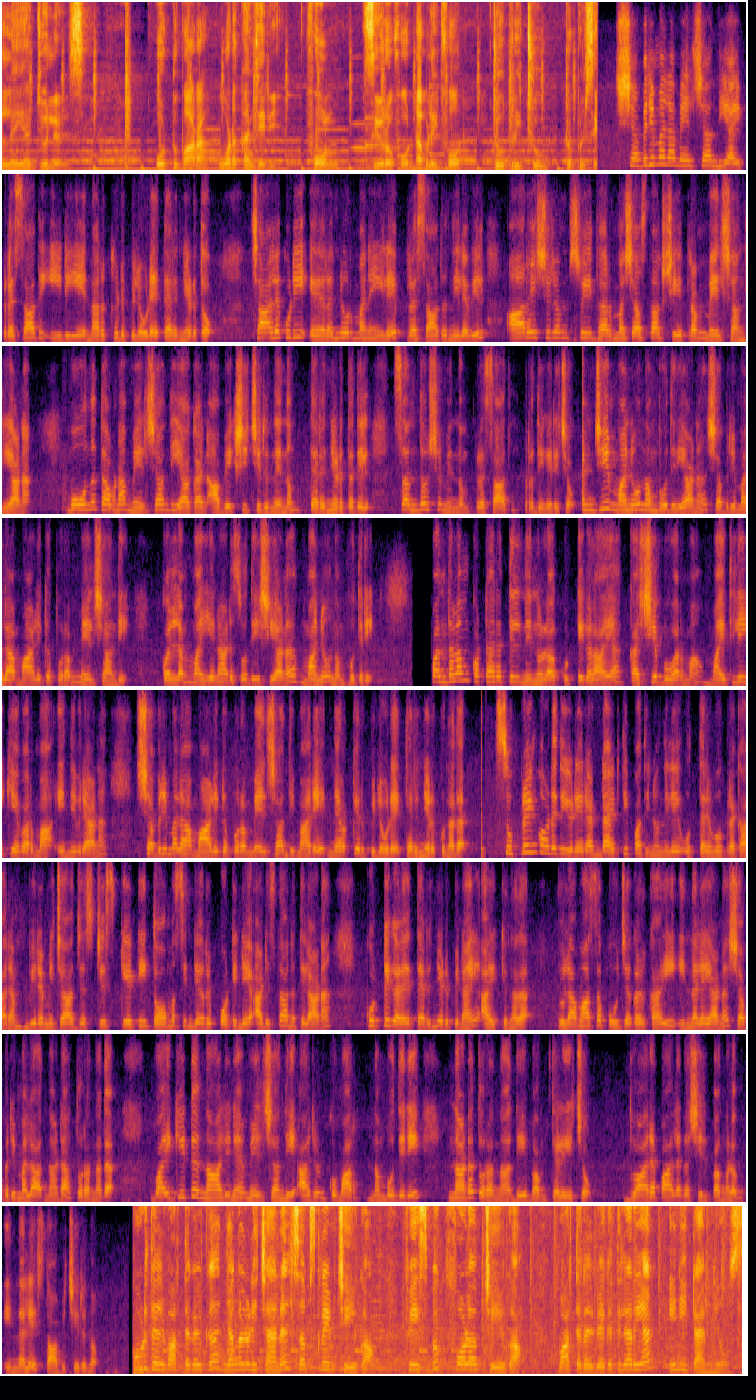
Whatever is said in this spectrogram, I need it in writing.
Mallayya jewellers. Ottupara Vadakkanchery. Phone zero four double eight four two three two triple six Sabarimala മേൽശാന്തിയായി Prasad E ഡിയെ നറുക്കെടുപ്പിലൂടെ തെരഞ്ഞെടുത്തു. ചാലക്കുടി ഏറന്നൂർ മനയിലെ പ്രസാദ് നിലവിൽ ആറേശ്വരം ശ്രീ ധർമ്മശാസ്ത ക്ഷേത്രം മേൽശാന്തിയാണ്. മൂന്ന് തവണ മേൽശാന്തിയാകാൻ അപേക്ഷിച്ചിരുന്നെന്നും തെരഞ്ഞെടുത്തതിൽ സന്തോഷമെന്നും പ്രസാദ് പ്രതികരിച്ചു. എം ജി മനു നമ്പൂതിരിയാണ് ശബരിമല മാളികപ്പുറം മേൽശാന്തി. കൊല്ലം മയ്യനാട് സ്വദേശിയാണ് മനു നമ്പൂതിരി. പന്തളം കൊട്ടാരത്തിൽ നിന്നുള്ള കുട്ടികളായ കശ്യപ് വർമ്മ മൈഥിലി കെ വർമ്മ എന്നിവരാണ് ശബരിമല മാളികപ്പുറം മേൽശാന്തിമാരെ നെറുക്കെടുപ്പിലൂടെ തെരഞ്ഞെടുക്കുന്നത്. സുപ്രീം കോടതിയുടെ രണ്ടായിരത്തി പതിനൊന്നിലെ ഉത്തരവ് പ്രകാരം വിരമിച്ച ജസ്റ്റിസ് കെ ടി തോമസിന്റെ റിപ്പോർട്ടിന്റെ അടിസ്ഥാനത്തിലാണ് കുട്ടികളെ തെരഞ്ഞെടുപ്പിനായി അയക്കുന്നത്. തുലാമാസ പൂജകൾക്കായി ഇന്നലെയാണ് ശബരിമല നട തുറന്നത്. വൈകിട്ട് നാലിന് മേൽശാന്തി അരുൺകുമാർ നമ്പൂതിരി നട തുറന്ന് ദീപം തെളിയിച്ചു. ദ്വാരപാലക ശില്പങ്ങളും ഇന്നലെ സ്ഥാപിച്ചിരുന്നു. കൂടുതൽ വാർത്തകൾക്ക് ഞങ്ങളുടെ ചാനൽ സബ്സ്ക്രൈബ് ചെയ്യുക ഫേസ്ബുക്ക് ഫോളോ അപ്പ് ചെയ്യുക. വാർത്തകൾ വേഗത്തിലറിയാൻ എനി ടൈം ന്യൂസ്.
